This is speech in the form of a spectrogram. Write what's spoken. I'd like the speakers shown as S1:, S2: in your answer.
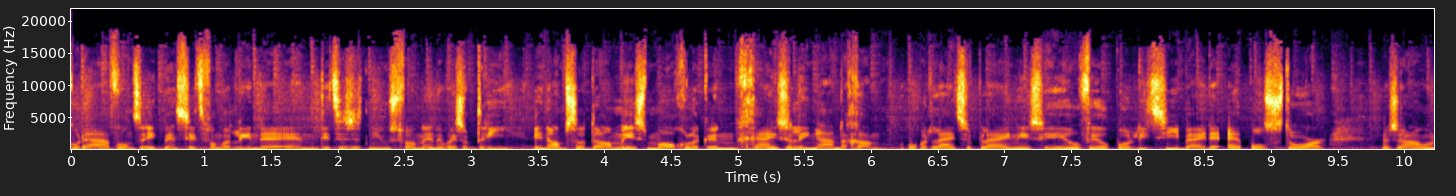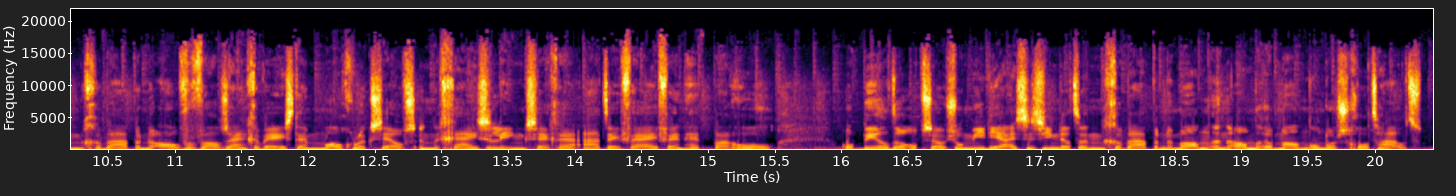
S1: Goedenavond, ik ben Sid van der Linde en dit is het nieuws van NOS op 3. In Amsterdam is mogelijk een gijzeling aan de gang. Op het Leidseplein is heel veel politie bij de Apple Store. Er zou een gewapende overval zijn geweest en mogelijk zelfs een gijzeling, zeggen AT5 en Het Parool. Op beelden op social media is te zien dat een gewapende man een andere man onder schot houdt.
